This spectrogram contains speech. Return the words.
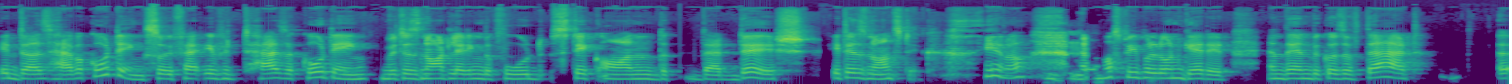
it does have a coating. So if, if it has a coating, which is not letting the food stick on the, that dish, it is nonstick, you know, mm-hmm. and most people don't get it. And then because of that, uh,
